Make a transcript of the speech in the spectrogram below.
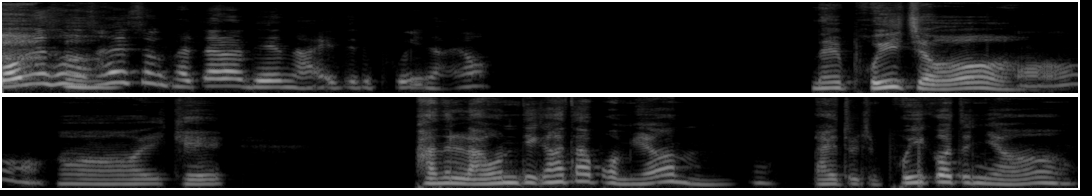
원에서도 어. 사회성 발달된 아이들이 보이나요? 네, 보이죠. 어. 어, 이렇게 바늘 라운딩 하다 보면 음. 아이들 좀 보이거든요.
